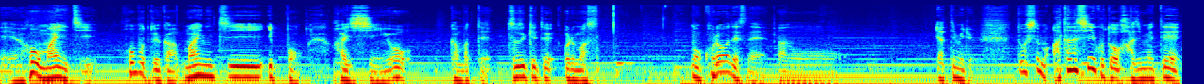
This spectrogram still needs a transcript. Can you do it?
えー、ほぼ毎日ほぼというか毎日1本配信を頑張って続けております。もうこれはですねあのーやってみる。どうしても新しいことを始めて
